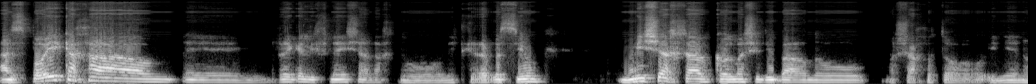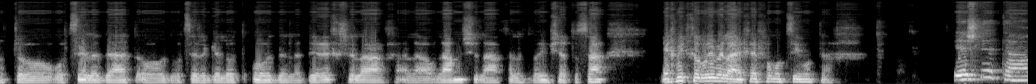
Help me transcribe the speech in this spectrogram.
אז בואי ככה, אמ, רגע לפני שאנחנו נתקרב לסיום, מי שעכשיו כל מה שדיברנו משך אותו, עניין אותו, רוצה לדעת עוד, רוצה לגלות עוד על הדרך שלך, על העולם שלך, על הדברים שאת עושה, איך מתחברים אלייך? איפה מוצאים אותך? יש לי אתר,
